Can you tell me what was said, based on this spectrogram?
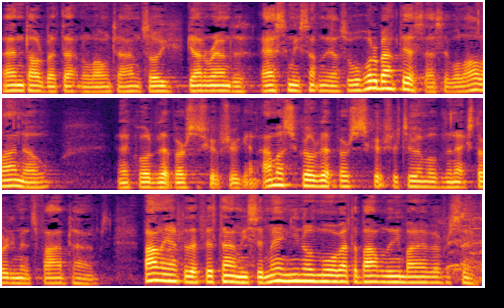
I hadn't thought about that in a long time. So he got around to asking me something else. Well, what about this? I said, Well, all I know, and I quoted that verse of Scripture again. I must have quoted that verse of Scripture to him over the next 30 minutes five times. Finally, after that fifth time, he said, Man, you know more about the Bible than anybody I've ever seen.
